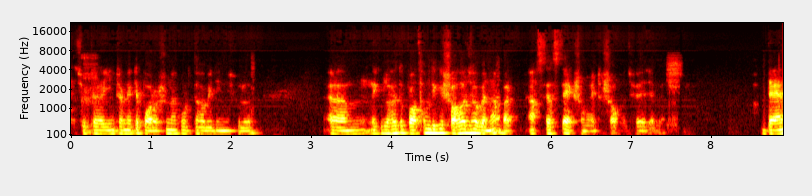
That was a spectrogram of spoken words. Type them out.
কিছুটা ইন্টারনেটে পড়াশোনা করতে হবে জিনিসগুলো এগুলো হয়তো প্রথম দিকে সহজ হবে না বাট আস্তে আস্তে এক সময় এটা সহজ হয়ে যাবে। দেন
